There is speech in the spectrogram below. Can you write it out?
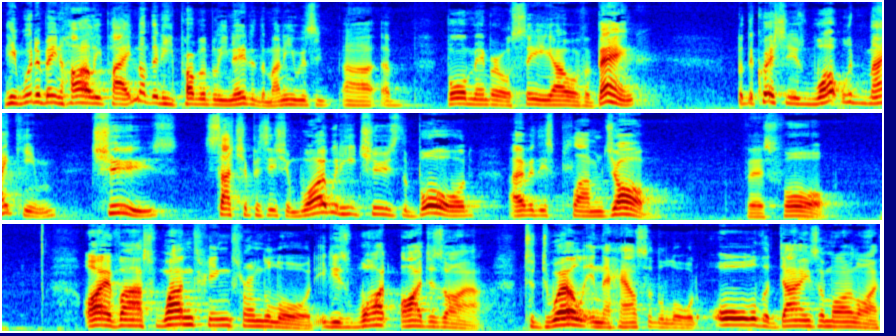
he would have been highly paid, not that he probably needed the money, he was uh, a board member or CEO of a bank. But the question is, what would make him choose such a position? Why would he choose the board over this plum job? Verse 4 I have asked one thing from the Lord. It is what I desire to dwell in the house of the Lord all the days of my life,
